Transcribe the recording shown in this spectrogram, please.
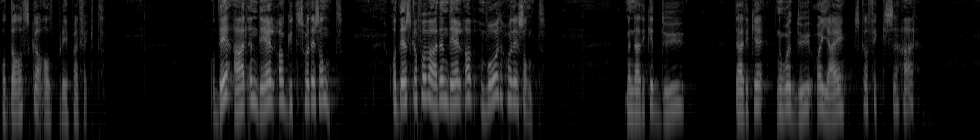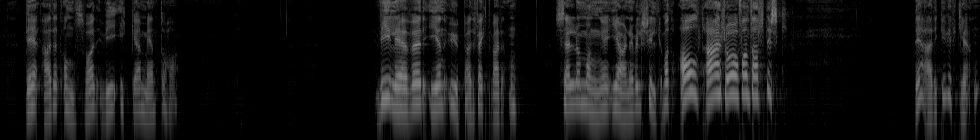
Og da skal alt bli perfekt. Og Det er en del av Guds horisont. Og det skal få være en del av vår horisont. Men det er ikke du det er ikke noe du og jeg skal fikse her. Det er et ansvar vi ikke er ment å ha. Vi lever i en uperfekt verden, selv om mange gjerne vil skilte med at alt er så fantastisk. Det er ikke virkeligheten.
